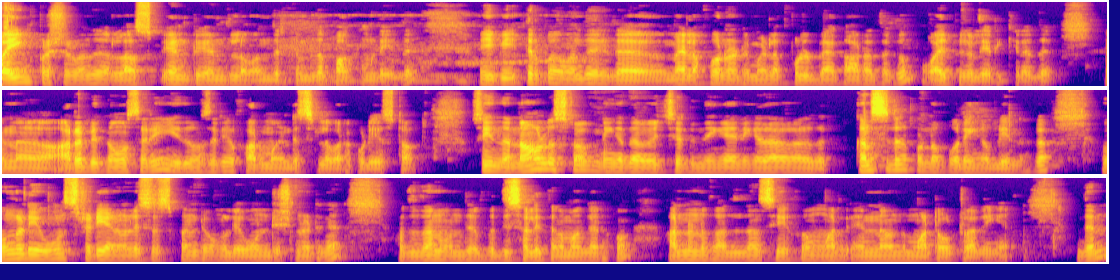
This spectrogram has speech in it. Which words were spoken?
பையிங் ப்ரெஷர் வந்து லாஸ்ட் எண்ட் டு எண்டில் வந்திருக்குன்றதை பார்க்க முடியுது. மேபி திருப்ப வந்து இதை மேலே ஃபோர் நாட்டு மேலே புல் பேக் ஆகிறதுக்கும் வாய்ப்புகள் இருக்கிறது. ஏன்னா அரபித்தவும் சரி இதுவும் சரி ஃபார்மா இண்டஸ்ட்ரியில் வரக்கூடிய ஸ்டாக் ஸோ இந்த நாலு ஸ்டாக் நீங்கள் தான் வச்சுருந்தீங்க நீங்கள் ஏதாவது கன்சிடர் பண்ண போகிறீங்க அப்படின்னாக்கா உங்களுடைய ஓன் ஸ்டடி அனாலிசிஸ் பண்ணிட்டு உங்களுடைய ஓன் டிசிஷன் எடுங்க. அதுதான் வந்து புத்திசாலித்தனமாக இருக்கும். அண்ணனுக்கும் அதுதான் சேஃபாக மா என்ன வந்து மாட்ட விட்றாதீங்க தென்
